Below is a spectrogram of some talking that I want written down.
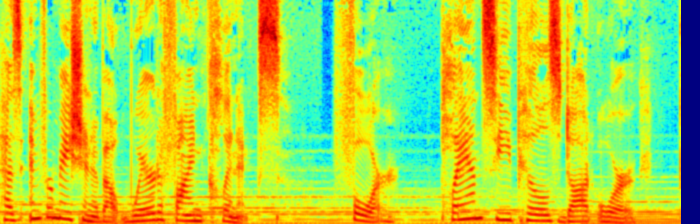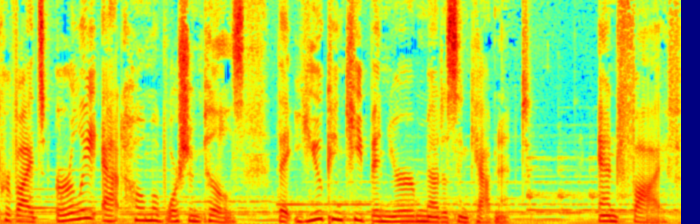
has information about where to find clinics. 4 PlanCpills.org provides early at home abortion pills that you can keep in your medicine cabinet. And five,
